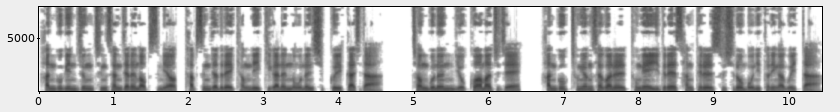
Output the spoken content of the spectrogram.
한국인 중 증상자는 없으며 탑승자들의 격리 기간은 오는 19일까지다. 정부는 요코하마 주재 한국 총영사관을 통해 이들의 상태를 수시로 모니터링하고 있다.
